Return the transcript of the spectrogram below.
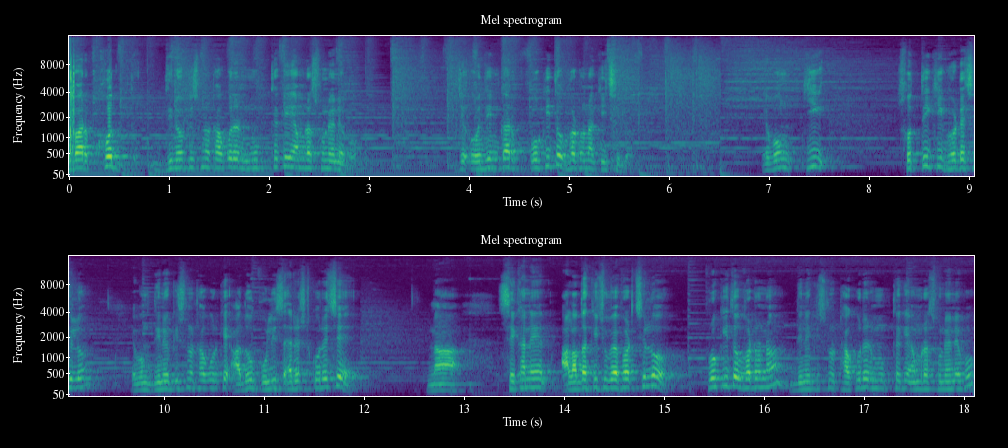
এবার খোদ দীনকৃষ্ণ ঠাকুরের মুখ থেকেই আমরা শুনে নেব যে ওই দিনকার প্রকৃত ঘটনা কী ছিল এবং কি সত্যি কি ঘটেছিল? এবং দীনকৃষ্ণ ঠাকুরকে আদৌ পুলিশ অ্যারেস্ট করেছে? না, সেখানে আলাদা কিছু ব্যাপার ছিল? প্রকৃত ঘটনা দীনকৃষ্ণ ঠাকুরের মুখ থেকে আমরা শুনে নেব।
